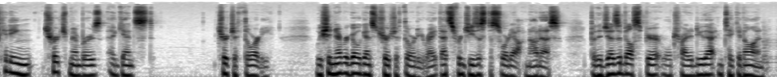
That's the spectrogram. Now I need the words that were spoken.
pitting church members against church authority. We should never go against church authority, right? That's for Jesus to sort out, not us. But the Jezebel spirit will try to do that and take it on.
